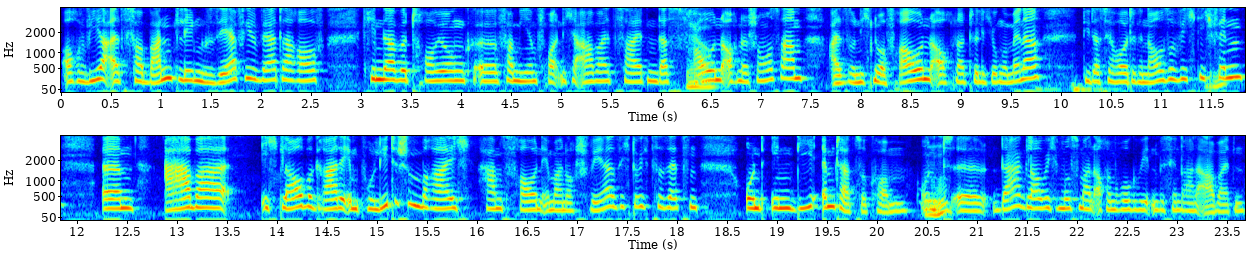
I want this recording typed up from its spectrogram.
Auch wir als Verband legen sehr viel Wert darauf, Kinderbetreuung, äh, familienfreundliche Arbeitszeiten, dass Frauen ja. auch eine Chance haben. Also nicht nur Frauen, auch natürlich junge Männer, die das ja heute genauso wichtig mhm. finden. Ähm, aber ich glaube, gerade im politischen Bereich haben es Frauen immer noch schwer, sich durchzusetzen und in die Ämter zu kommen. Und mhm. äh, da, glaube ich, muss man auch im Ruhrgebiet ein bisschen dran arbeiten.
